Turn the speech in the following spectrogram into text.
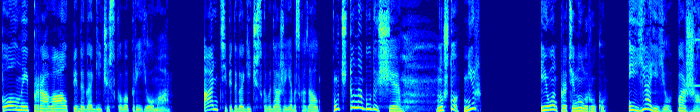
Полный провал педагогического приема. Антипедагогического даже, я бы сказал. Учту на будущее. Ну что, мир? И он протянул руку. И я ее пожал.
